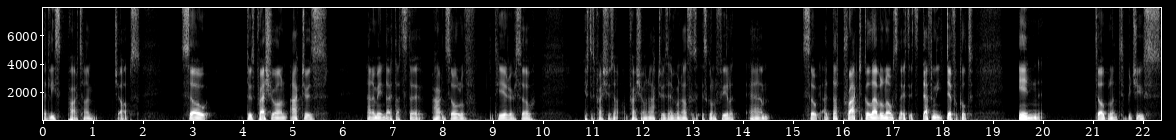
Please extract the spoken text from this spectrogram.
at least part time jobs. So there's pressure on actors and I mean that that's the heart and soul of the theatre. So if there's pressure pressure on actors, everyone else is, is going to feel it. Um, so at that practical level, no, it's, it's it's definitely difficult in Dublin to produce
